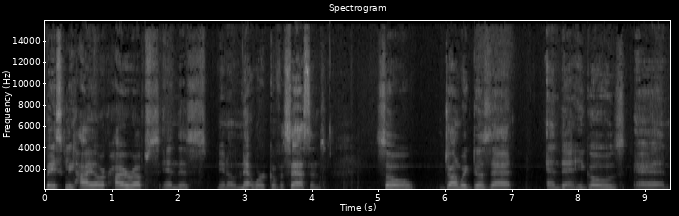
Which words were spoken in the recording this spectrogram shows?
basically higher higher ups in this you know network of assassins. So John Wick does that, and then he goes and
